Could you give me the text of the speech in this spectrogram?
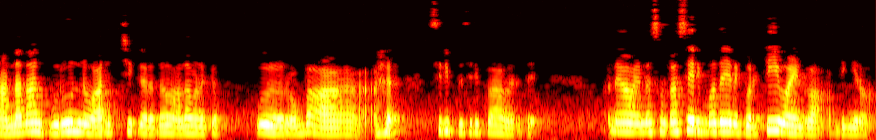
தன்னை தான் குருன்னு வரிச்சிக்கிறதும் அது அவனுக்கு ரொம்ப சிரிப்பு சிரிப்பாக வருது. ஆனால் அவன் என்ன சொல்கிறான் சரி மொதல் எனக்கு ஒரு டீ வாங்கிட்டு வா அப்படிங்கிறான்.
